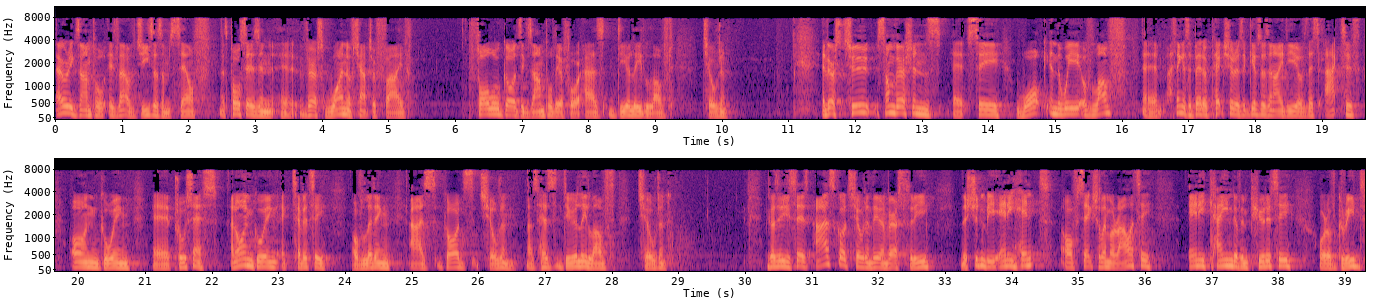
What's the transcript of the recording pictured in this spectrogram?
Our example is that of Jesus himself. As Paul says in uh, verse 1 of chapter 5, follow God's example therefore as dearly loved children. In verse 2, some versions uh, say walk in the way of love. Um, I think it's a better picture as it gives us an idea of this active, ongoing uh, process, an ongoing activity of living as God's children, as His dearly loved children. Because he says, as God's children there in verse 3, there shouldn't be any hint of sexual immorality, any kind of impurity or of greed,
